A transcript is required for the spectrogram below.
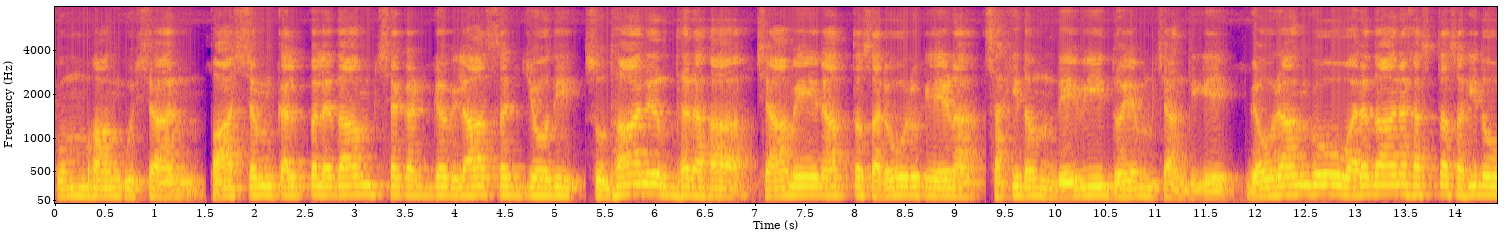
കുംഭാങ്കുശാൻ പാശം കൽപ്പലതാം ച ഖഡ്ഗ വിലാസജ്യോതി സുധാനിർധര ശ്യാമേനാത്ത സരോരുഹേണ സഹിതം ദേവീദ്വയം ചാന്തികേ ഗൗരാംഗോ വരദാനഹസ്ത സഹിതോ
